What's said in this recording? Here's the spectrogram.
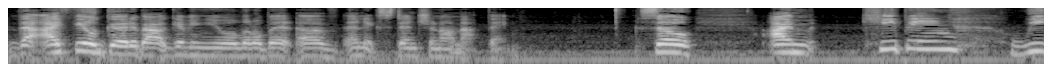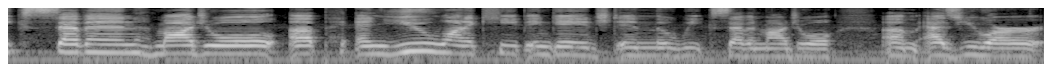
that I feel good about giving you a little bit of an extension on that thing. So I'm keeping week 7 module up, and you want to keep engaged in the week 7 module um, as you are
